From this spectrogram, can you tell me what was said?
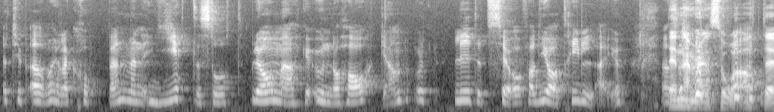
det. Typ över hela kroppen, men jättestort blåmärke under hakan. Och litet sår, för att jag trillar ju. Det är Alltså, nämligen så att eh,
